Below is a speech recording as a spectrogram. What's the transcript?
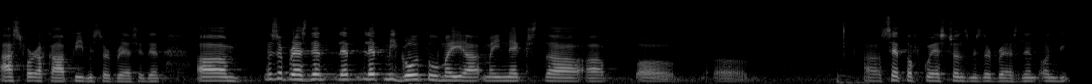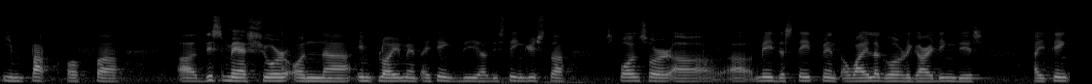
ask for a copy, Mr. President. Um, Mr. President, let, let me go to my, my next set of questions, Mr. President, on the impact of this measure on employment. I think the distinguished sponsor uh, uh, made a statement a while ago regarding this. I think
